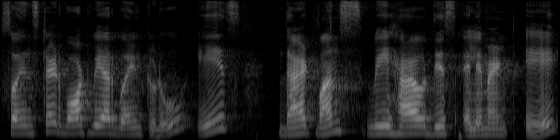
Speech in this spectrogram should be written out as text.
So, instead what we are going to do is that once we have this element A,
